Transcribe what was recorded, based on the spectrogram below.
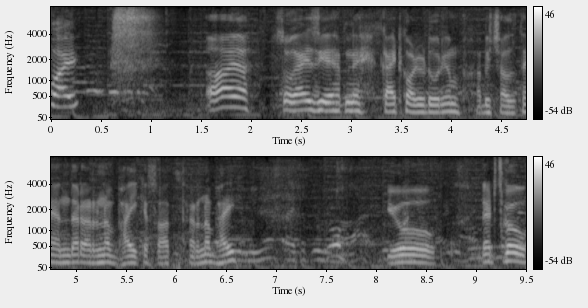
भाई। आया। सो गाइज़ ये है अपने काइट का ऑडिटोरियम अभी चलते हैं अंदर अर्नब भाई के साथ। अर्नब भाई। यो लेट्स गो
